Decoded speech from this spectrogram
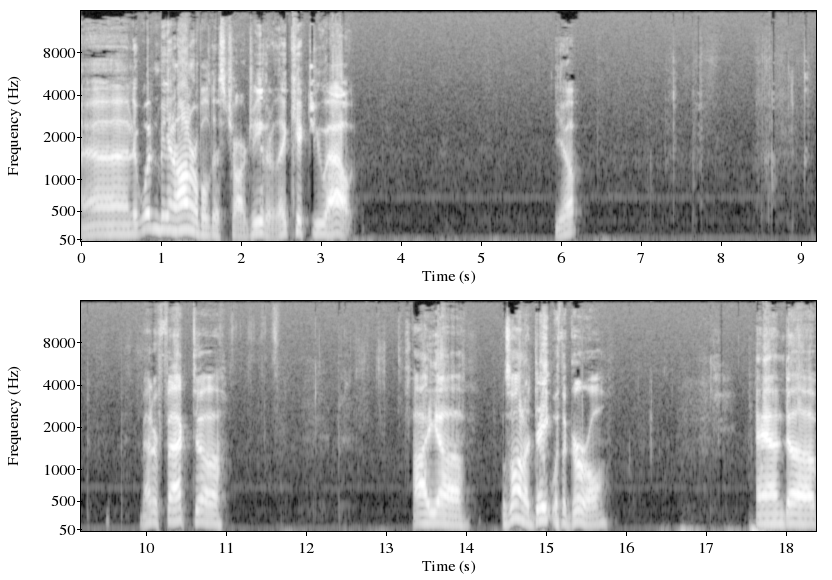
and it wouldn't be an honorable discharge either. They kicked you out. Yep. Matter of fact, uh, I uh, was on a date with a girl, and uh,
